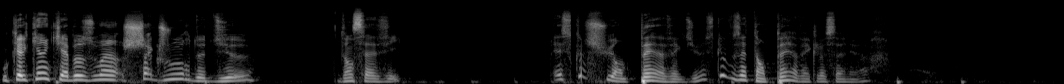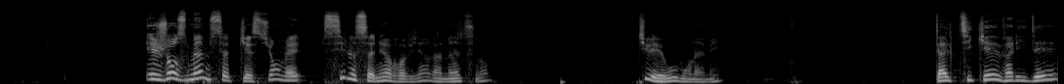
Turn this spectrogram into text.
Ou quelqu'un qui a besoin chaque jour de Dieu dans sa vie, est-ce que je suis en paix avec Dieu? Est-ce que vous êtes en paix avec le Seigneur? Et j'ose même cette question, mais si le Seigneur revient là maintenant, tu es où mon ami? T'as le ticket validé?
